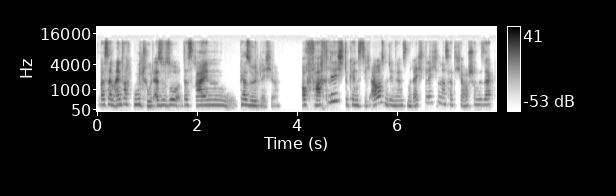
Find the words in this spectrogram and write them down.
was einem einfach gut tut. Also so das rein persönliche auch fachlich, du kennst dich aus mit dem ganzen Rechtlichen, das hatte ich ja auch schon gesagt.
